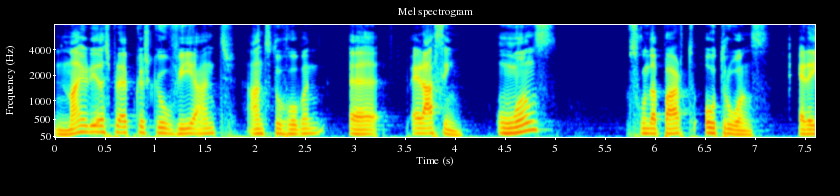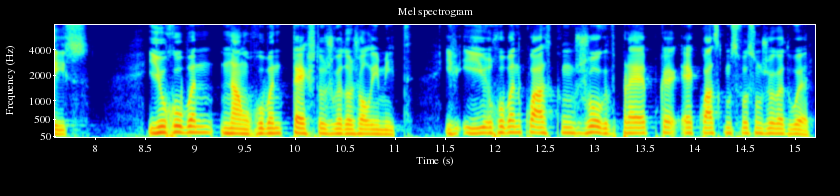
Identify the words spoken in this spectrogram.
Na maioria das pré-épocas que eu vi antes, antes do Ruben, uh, era assim, um 11, segunda parte, outro 11. Era isso. E o Ruben, não, o Ruben testa os jogadores ao limite. E, e o Ruben, quase que um jogo de pré-época, é quase como se fosse um doer.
